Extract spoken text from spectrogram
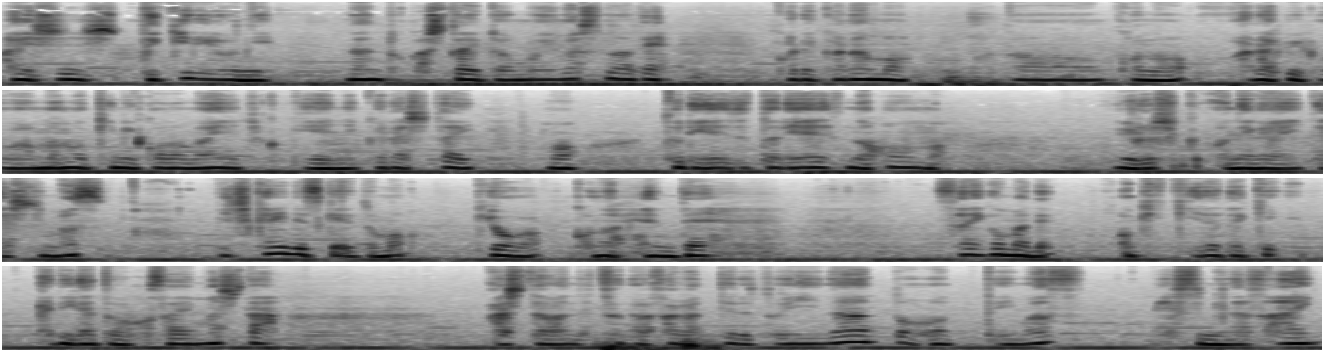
配信できるようになんとかしたいと思いますのでこれからも、このアラフィフはママキミコの毎日ご機嫌に暮らしたい。もとりあえずとりあえずの方もよろしくお願いいたします。短いですけれども今日はこの辺で最後までお聴きいただきありがとうございました。明日は熱が下がってるといいなと思っています。おやすみなさい。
